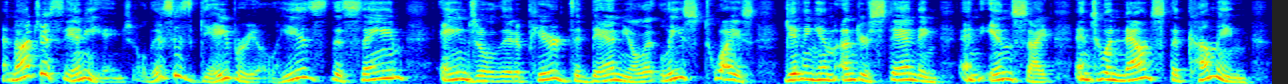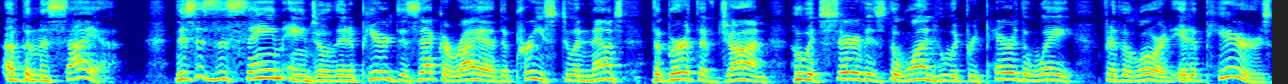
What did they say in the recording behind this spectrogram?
And not just any angel. This is Gabriel. He is the same angel that appeared to Daniel at least twice, giving him understanding and insight, and to announce the coming of the Messiah. This is the same angel that appeared to Zechariah the priest to announce the birth of John, who would serve as the one who would prepare the way for the Lord. It appears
